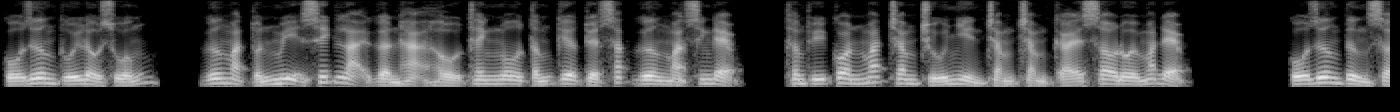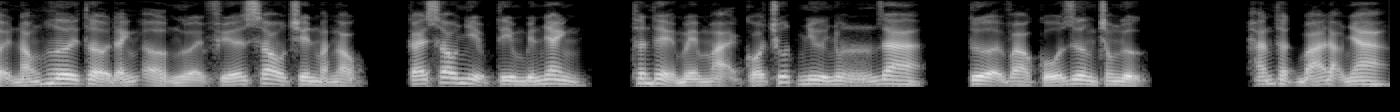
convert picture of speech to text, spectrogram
cố dương túi đầu xuống, gương mặt tuấn mỹ xích lại gần hạ hầu thanh ngô tấm kia tuyệt sắc gương mặt xinh đẹp, thâm thúy con mắt chăm chú nhìn chằm chằm cái sau đôi mắt đẹp. Cố dương từng sợi nóng hơi thở đánh ở người phía sau trên mặt ngọc, cái sau nhịp tim biến nhanh, thân thể mềm mại có chút như nhuộn ra, tựa vào cố dương trong ngực. Hắn thật bá đạo nha.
